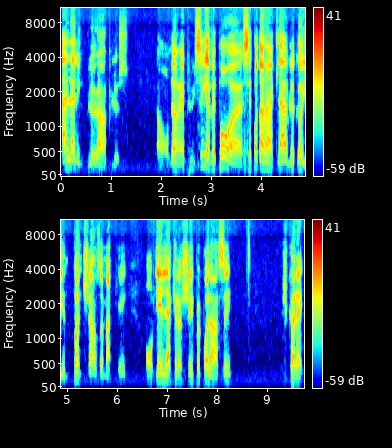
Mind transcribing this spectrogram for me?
à la ligne bleue en plus. On aurait pu, tu sais, il n'y avait pas, euh, c'est pas dans l'enclave, le gars, il a une bonne chance de marquer. On vient l'accrocher, il ne peut pas lancer. Je suis correct.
